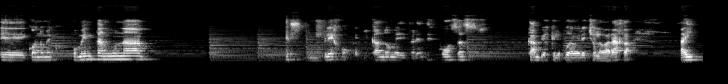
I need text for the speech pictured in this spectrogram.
eh, cuando me comentan una es complejo, explicándome diferentes cosas, cambios que le puede haber hecho a la baraja, ahí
